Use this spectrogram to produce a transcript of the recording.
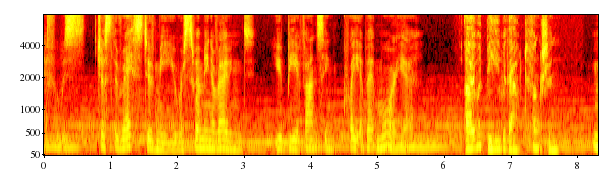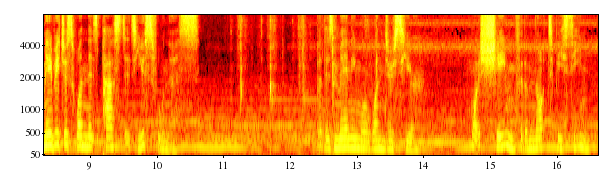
if it was just the rest of me you were swimming around, you'd be advancing quite a bit more, yeah? I would be without function. Maybe just one that's past its usefulness. But there's many more wonders here. What a shame for them not to be seen.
